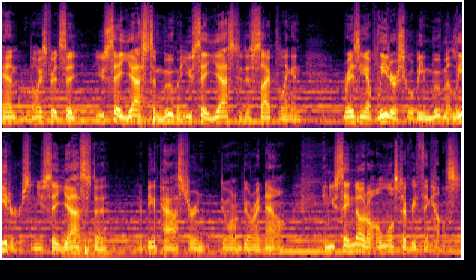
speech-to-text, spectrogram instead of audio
And the Holy Spirit said, You say yes to movement. You say yes to discipling and raising up leaders who will be movement leaders. And you say yes to you know, being a pastor and doing what I'm doing right now. And you say no to almost everything else.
